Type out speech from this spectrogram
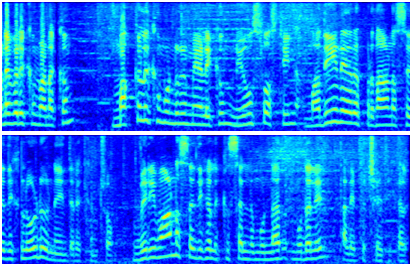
அனைவருக்கும் வணக்கம். மக்களுக்கு முன்னுரிமை அளிக்கும் நியூஸ் ஃபர்ஸ்டின் மதிய நேர பிரதான செய்திகளோடு இணைந்திருக்கின்றோம். விரிவான செய்திகளுக்கு செல்லும் முன்னர் முதலில் தலைப்புச் செய்திகள்.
